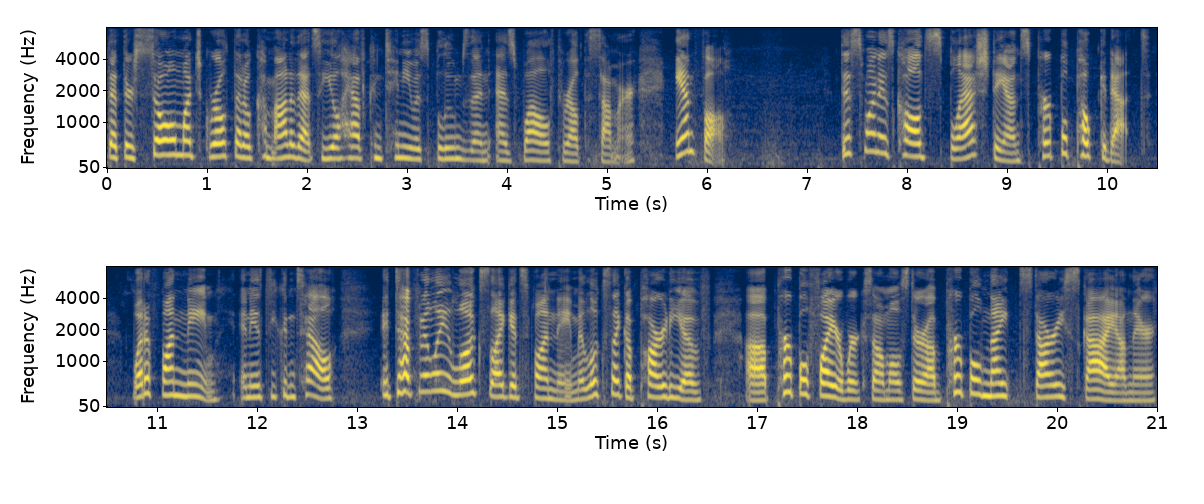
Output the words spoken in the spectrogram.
that there's so much growth that'll come out of that. So you'll have continuous blooms then as well throughout the summer and fall. This one is called Splash Dance Purple Polka Dot. What a fun name. And as you can tell, it definitely looks like it's fun name. It looks like a party of uh, purple fireworks almost, or a purple night starry sky on there.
